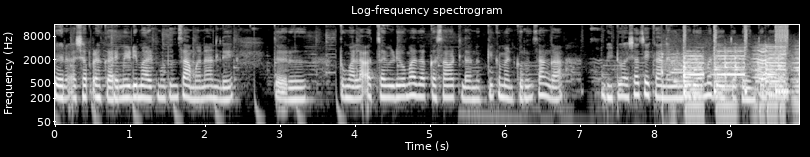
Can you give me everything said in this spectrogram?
तर अशा प्रकारे मी डीमार्टमधून सामान आणले. तर तुम्हाला आजचा व्हिडिओ माझा कसा वाटला नक्की कमेंट करून सांगा. भेटू अशाच एका नवीन व्हिडिओमध्ये. तोपर्यंत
